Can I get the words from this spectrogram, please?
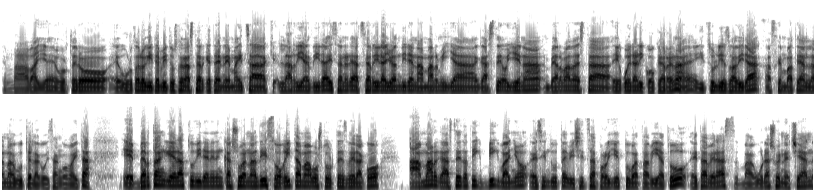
Ba, bai, eh, urtero, eh, urtero egiten bituzten azterketen emaitzak larriak dira, izan ere, atzerrira joan diren amar mila gazte hoiena, behar bada ez da egoerariko kerrena, eh? itzuli ez badira, azken batean lana gutelako izango baita. E, bertan geratu direnen kasuan aldiz, hogeita ma urtez berako, amar gaztetatik big baino ezin dute bizitza proiektu bat abiatu, eta beraz, ba, gurasoen etxean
